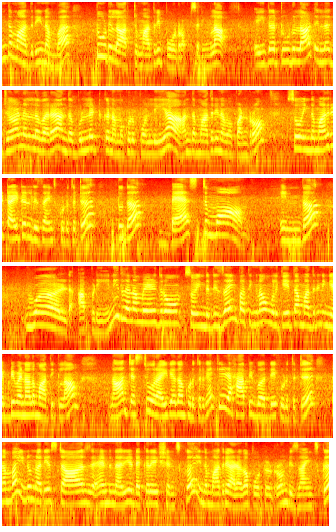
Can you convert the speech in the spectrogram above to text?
இந்த மாதிரி நம்ம டூடுல் ஆர்ட் மாதிரி போடுறோம். சரிங்களா? இதர் டூடுல் ஆர்ட் இல்லை ஜேர்னலில் வர அந்த புல்லெட்க்கு நம்ம கொடுப்போம் இல்லையா? அந்த மாதிரி நம்ம பண்ணுறோம் ஸோ இந்த மாதிரி டைட்டில் டிசைன்ஸ் கொடுத்துட்டு to the best mom in the world அப்படின்னு இதில் நம்ம எழுதுகிறோம் ஸோ இந்த டிசைன் பார்த்திங்கன்னா உங்களுக்கு ஏற்ற மாதிரி நீங்கள் எப்படி வேணாலும் மாற்றிக்கலாம் நான் ஜஸ்ட்டு ஒரு ஐடியா தான் கொடுத்துருக்கேன். கீழே ஹாப்பி பர்த்டே கொடுத்துட்டு நம்ம இன்னும் நிறைய ஸ்டார்ஸ் அண்ட் நிறைய டெக்கரேஷன்ஸ்க்கு இந்த மாதிரி அழகாக போட்டுடுறோம் டிசைன்ஸ்க்கு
